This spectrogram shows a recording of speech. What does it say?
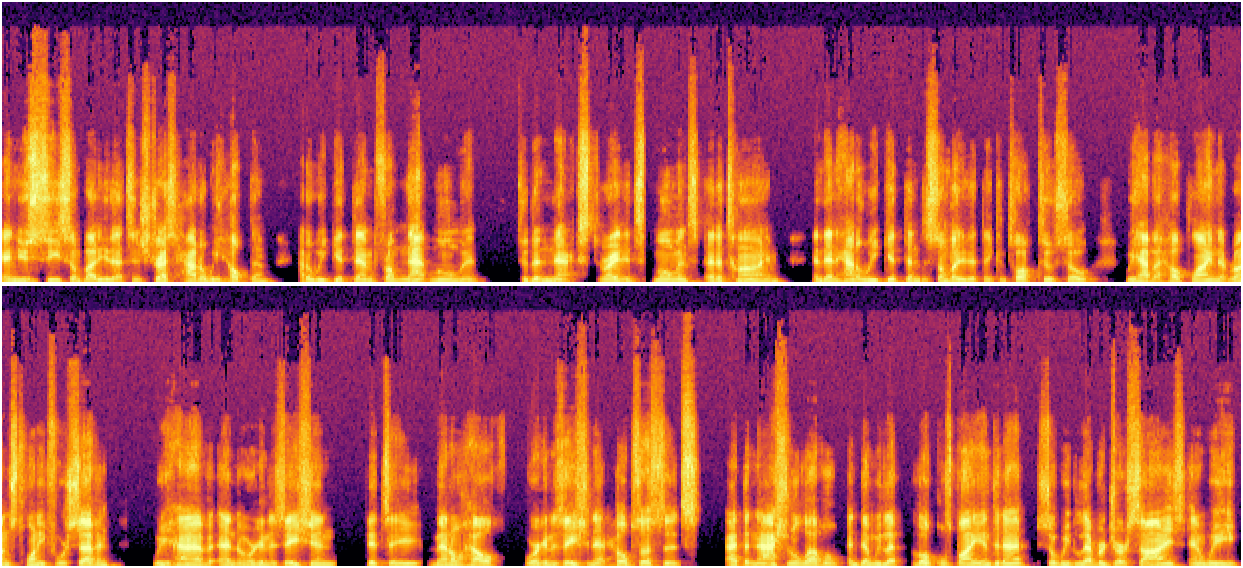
and you see somebody that's in stress. How do we help them? How do we get them from that moment to the next, right? It's moments at a time. And then how do we get them to somebody that they can talk to? So we have a helpline that runs 24 7 we have an organization that's a mental health organization that helps us. It's at the national level, and then we let locals buy into that. So we leverage our size and we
